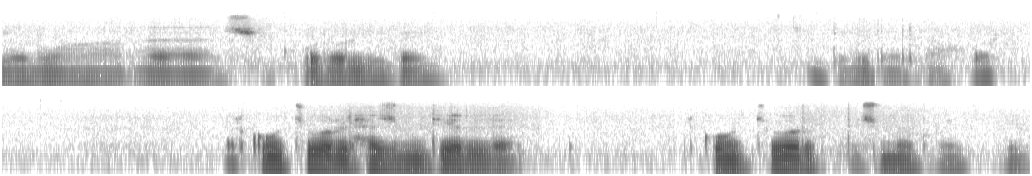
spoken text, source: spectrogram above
له noir شي couleur اللي باين. بعيد على الآخر. ال contour الحجم ديال ال contour قداش ما بغيتي.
